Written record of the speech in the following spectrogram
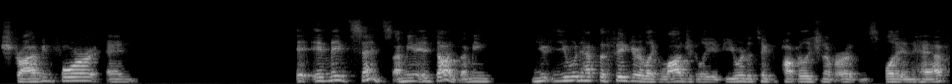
striving for, and it, it made sense. I mean, it does. I mean, you you would have to figure like logically if you were to take the population of Earth and split it in half,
